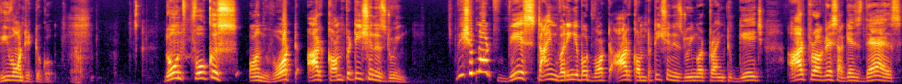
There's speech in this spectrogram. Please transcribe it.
we want it to go. Don't focus on what our competition is doing. We should not waste time worrying about what our competition is doing or trying to gauge our progress against theirs,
